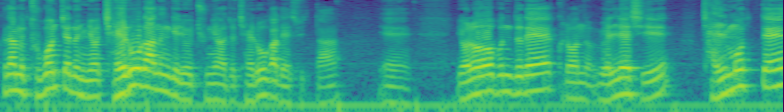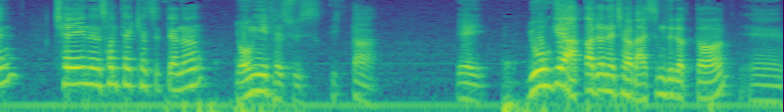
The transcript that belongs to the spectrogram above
그 다음에 두 번째는요, 제로라는 게 중요하죠. 제로가 될 수 있다. 예. 여러분들의 그런 웰렛이 잘못된 체인을 선택했을 때는 0이 될 수 있다. 예. 요게 아까 전에 제가 말씀드렸던, 예.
